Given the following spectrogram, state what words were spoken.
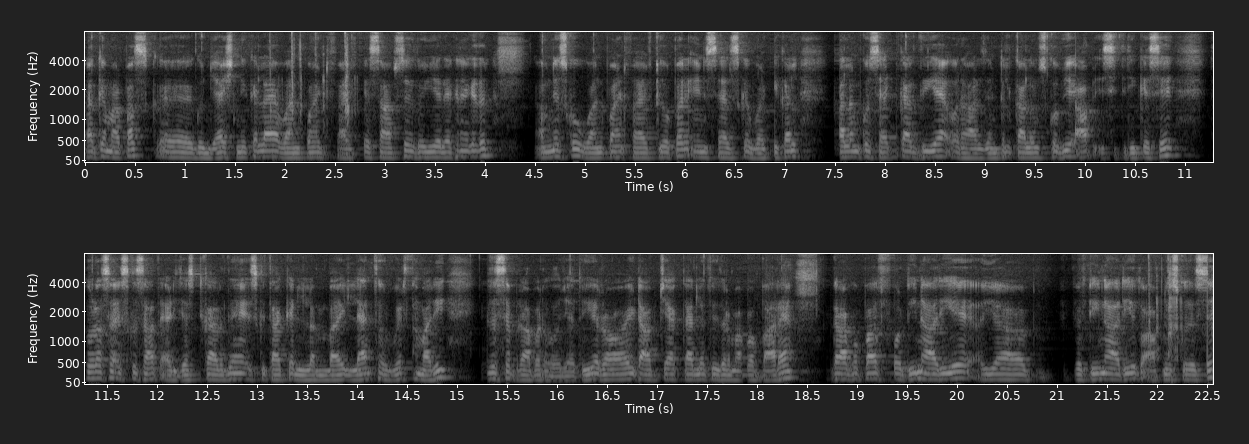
ताकि हमारे पास गुंजाइश निकल आए 1.5 के हिसाब से। तो ये देख रहे हैं कि इधर, हमने इसको 1.5 के ऊपर इन सेल्स के वर्टिकल कॉलम को सेट कर दिया है और हार्जेंटल कॉलम्स को भी आप इसी तरीके से थोड़ा सा इसके साथ एडजस्ट कर दें, इसकी ताकि लंबाई लेंथ और वर्थ हमारी इधर से बराबर हो जाए। तो ये राइट आप चेक कर लें तो इधर हमारे पास बारह है। अगर आपके पास फोर्टीन आ रही है या फिफ्टीन आ रही है तो आपने इसको जैसे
